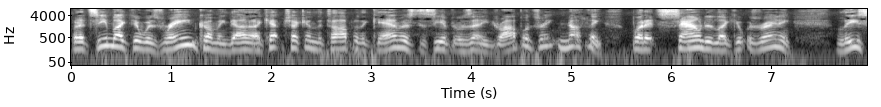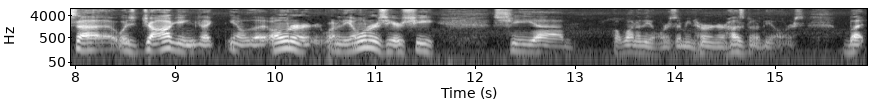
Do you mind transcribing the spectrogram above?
But it seemed like there was rain coming down and I kept checking the top of the canvas to see if there was any droplets rain. Nothing. But it sounded like it was raining. Lisa was jogging, like, you know, the owner, one of the owners here, she, she, um, well, one of the owners, I mean, her and her husband are the owners. But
